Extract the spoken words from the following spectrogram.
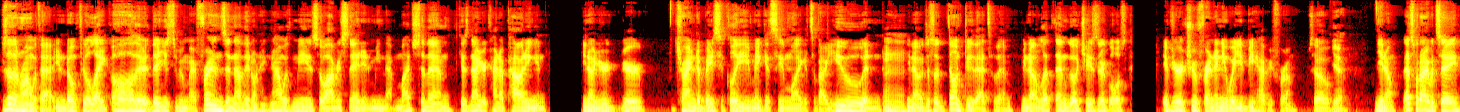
there's nothing wrong with that. You know don't feel like oh they they used to be my friends and now they don't hang out with me. So obviously i didn't mean that much to them because now you're kind of pouting and you know you're you're trying to basically make it seem like it's about you and Mhm. you know just uh, don't do that to them you know let them go chase their goals if you're a true friend anyway you'd be happy for them so yeah, you know that's what i would say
